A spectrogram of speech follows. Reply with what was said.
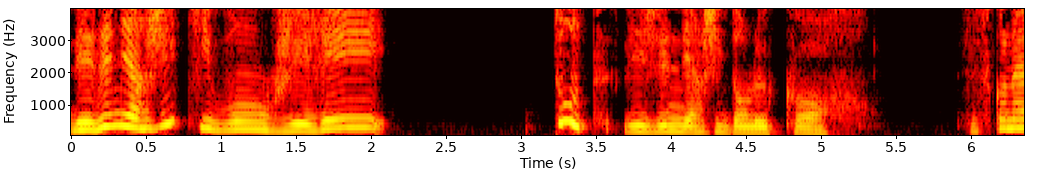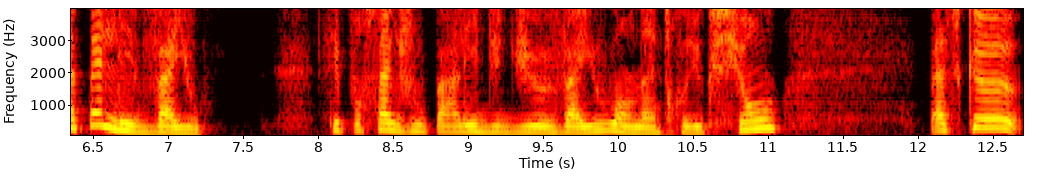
les énergies qui vont gérer toutes les énergies dans le corps. C'est ce qu'on appelle les vailloux. C'est pour ça que je vous parlais du dieu Vayu en introduction, parce que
